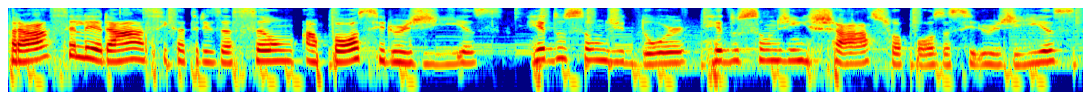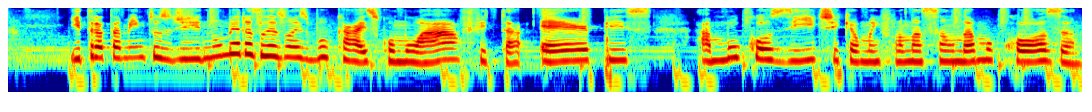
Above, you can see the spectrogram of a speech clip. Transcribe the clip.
para acelerar a cicatrização após cirurgias, redução de dor, redução de inchaço após as cirurgias e tratamentos de inúmeras lesões bucais, como afta, herpes, a mucosite, que é uma inflamação da mucosa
